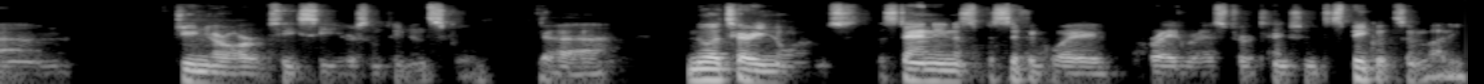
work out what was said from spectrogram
um, junior ROTC or something in school. Uh, military norms, the standing a specific way, parade rest or attention to speak with somebody,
